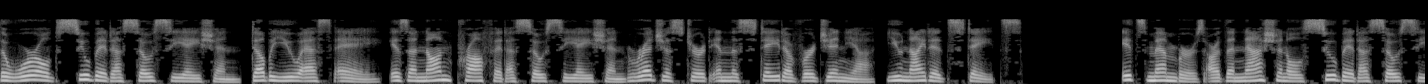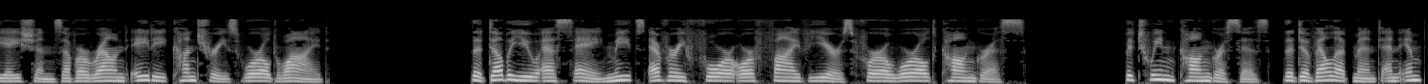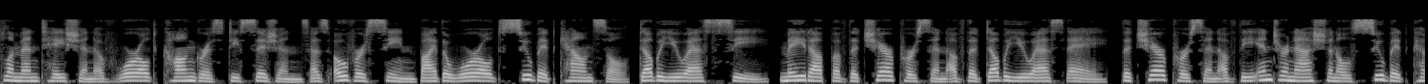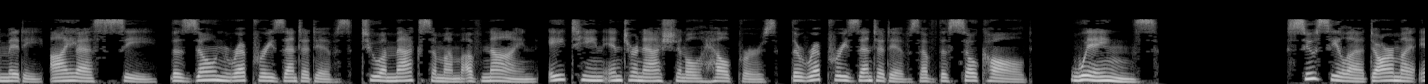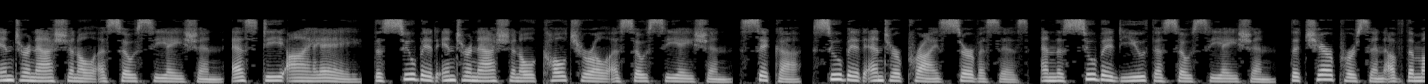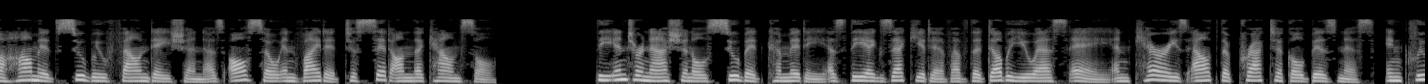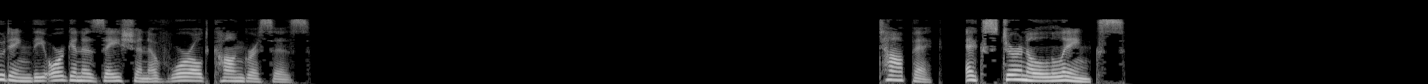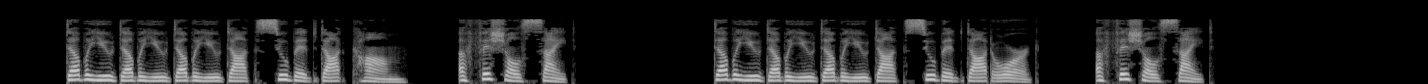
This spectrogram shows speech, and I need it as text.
The World Subud Association (WSA) is a non-profit association registered in the state of Virginia, United States. Its members are the national Subud associations of around 80 countries worldwide. The WSA meets every four or five years for a World Congress. Between Congresses, the development and implementation of World Congress decisions is overseen by the World Subud Council WSC, made up of the chairperson of the WSA, the chairperson of the International Subud Committee ISC, the zone representatives to a maximum of 9, 18 international helpers, the representatives of the so-called «wings» Susila Dharma International Association SDIA, the Subud International Cultural Association SICA, Subud Enterprise Services, and the Subud Youth Association. The chairperson of the Muhammad Subuh Foundation is also invited to sit on the council. The International Subud Committee is the executive of the WSA and carries out the practical business, including the organization of World Congresses. External links www.subud.com. Official site www.subud.org. Official site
